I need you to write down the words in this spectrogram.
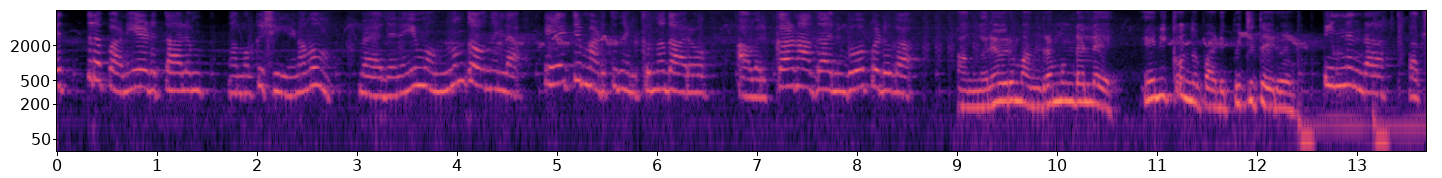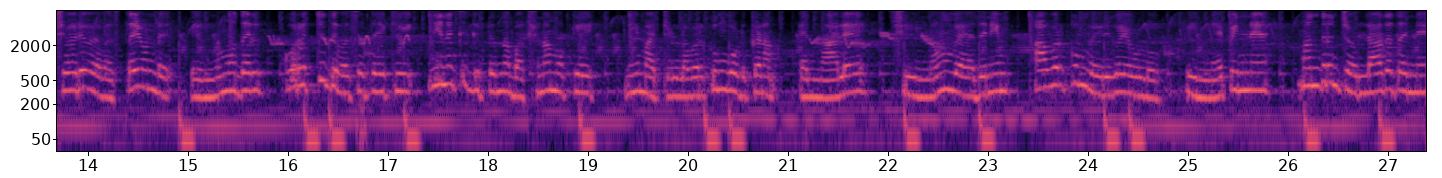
എത്ര പണിയെടുത്താലും നമുക്ക് ക്ഷീണവും വേദനയും ഒന്നും തോന്നില്ല. ഏറ്റവും അടുത്ത് നിൽക്കുന്നതാരോ? അവർക്കാണ് അത് അനുഭവപ്പെടുക. അങ്ങനെ ഒരു മന്ത്രമുണ്ടല്ലേ? എനിക്കൊന്ന് പഠിപ്പിച്ചു തരൂ? പിന്നെന്താ? പക്ഷെ ഒരു വ്യവസ്ഥയുണ്ട്. ഇന്നു മുതൽ കുറച്ച് ദിവസത്തേക്ക് നിനക്ക് കിട്ടുന്ന ഭക്ഷണമൊക്കെ നീ മറ്റുള്ളവർക്കും കൊടുക്കണം. എന്നാലേ ക്ഷീണവും വേദനയും അവർക്കും വരികയുള്ളൂ. പിന്നെ പിന്നെ മന്ത്രം ചൊല്ലാതെ തന്നെ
